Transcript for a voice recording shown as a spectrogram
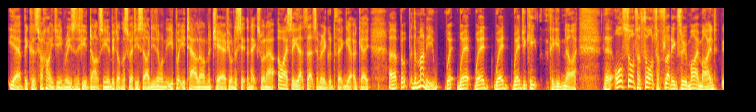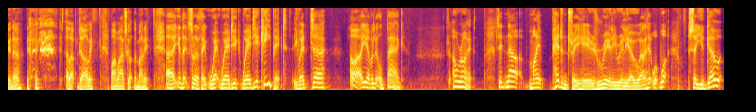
Yeah, because for hygiene reasons, if you're dancing you're a bit on the sweaty side, you don't want to, you put your towel on the chair if you want to sit the next one out. Oh, I see. That's that's a very good thing. Yeah, okay. Uh, but, but the money, where where where where where do you keep thinking? No, I, all sorts of thoughts are flooding through my mind. You know, hello, darling. My wife's got the money. Uh, yeah, that sort of thing. Where where do you where do you keep it? He went. Uh, oh, you have a little bag. Oh right. Said now my pedantry here is really really overwhelming. I said, what, what? So you go,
